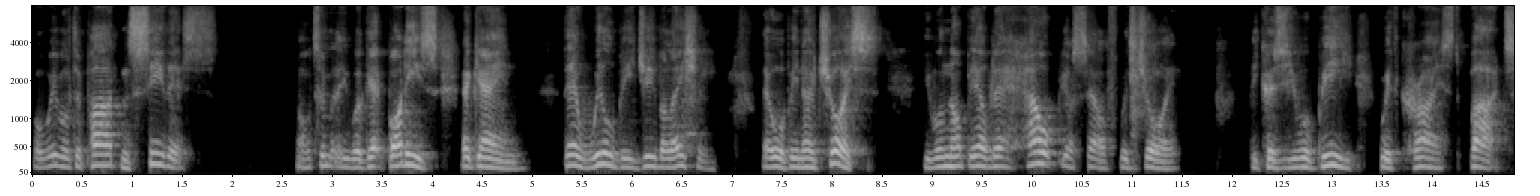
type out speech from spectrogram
or we will depart and see this. Ultimately, we'll get bodies again. There will be jubilation. There will be no choice. You will not be able to help yourself with joy because you will be with Christ. But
